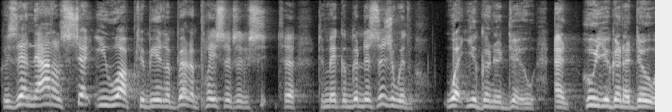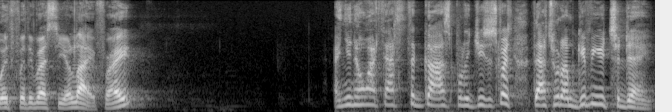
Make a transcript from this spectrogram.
Because then that'll set you up to be in a better place to, to, to make a good decision with what you're going to do and who you're going to do it with for the rest of your life, right? And you know what? That's the gospel of Jesus Christ. That's what I'm giving you today.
